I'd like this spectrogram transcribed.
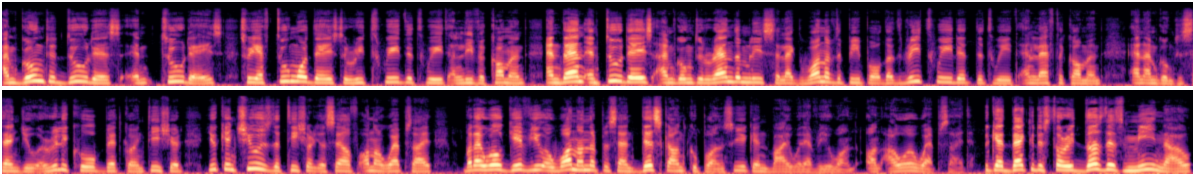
I'm going to do this in two days, so you have two more days to retweet the tweet and leave a comment. And then in two days, I'm going to randomly select one of the people that retweeted the tweet and left a comment, and I'm going to send you a really cool Bitcoin t-shirt. You can choose the t-shirt yourself on our website, but I will give you a 100% discount coupon so you can buy whatever you want on our website. To get back to the story, does this mean now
